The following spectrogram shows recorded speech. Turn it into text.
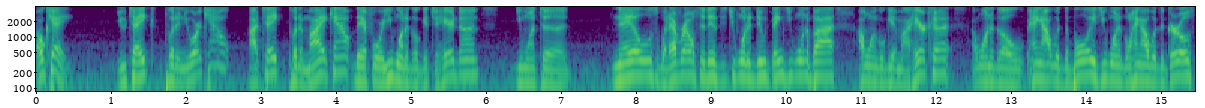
okay, you take, put in your account, I take, put in my account. Therefore, you want to go get your hair done, you want to nails, whatever else it is that you want to do, things you want to buy. I want to go get my hair cut. I want to go hang out with the boys. You want to go hang out with the girls.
